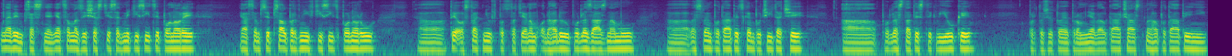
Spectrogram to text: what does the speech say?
nevím přesně, něco mezi 6-7 tisíci ponory. Já jsem si psal prvních tisíc ponorů, ty ostatní už v podstatě jenom odhaduju podle záznamů ve svém potápickém počítači a podle statistik výuky, protože to je pro mě velká část mého potápění,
